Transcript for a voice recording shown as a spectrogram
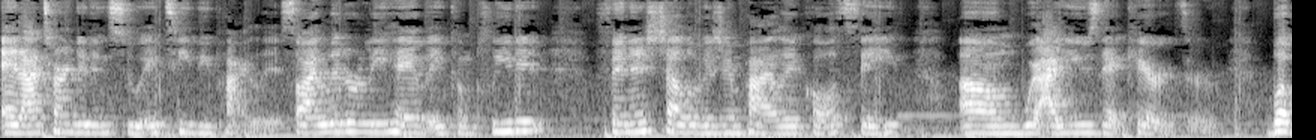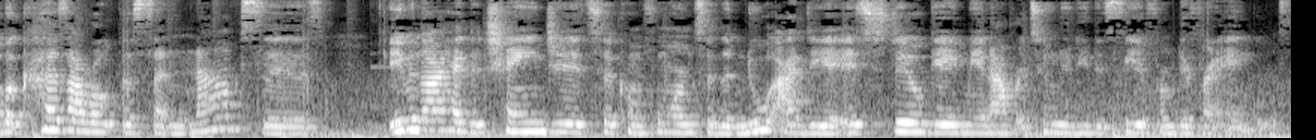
and I turned it into a TV pilot. So I literally have a completed finished television pilot called Safe, um, where I use that character. But because I wrote the synopsis, even though I had to change it to conform to the new idea, it still gave me an opportunity to see it from different angles.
